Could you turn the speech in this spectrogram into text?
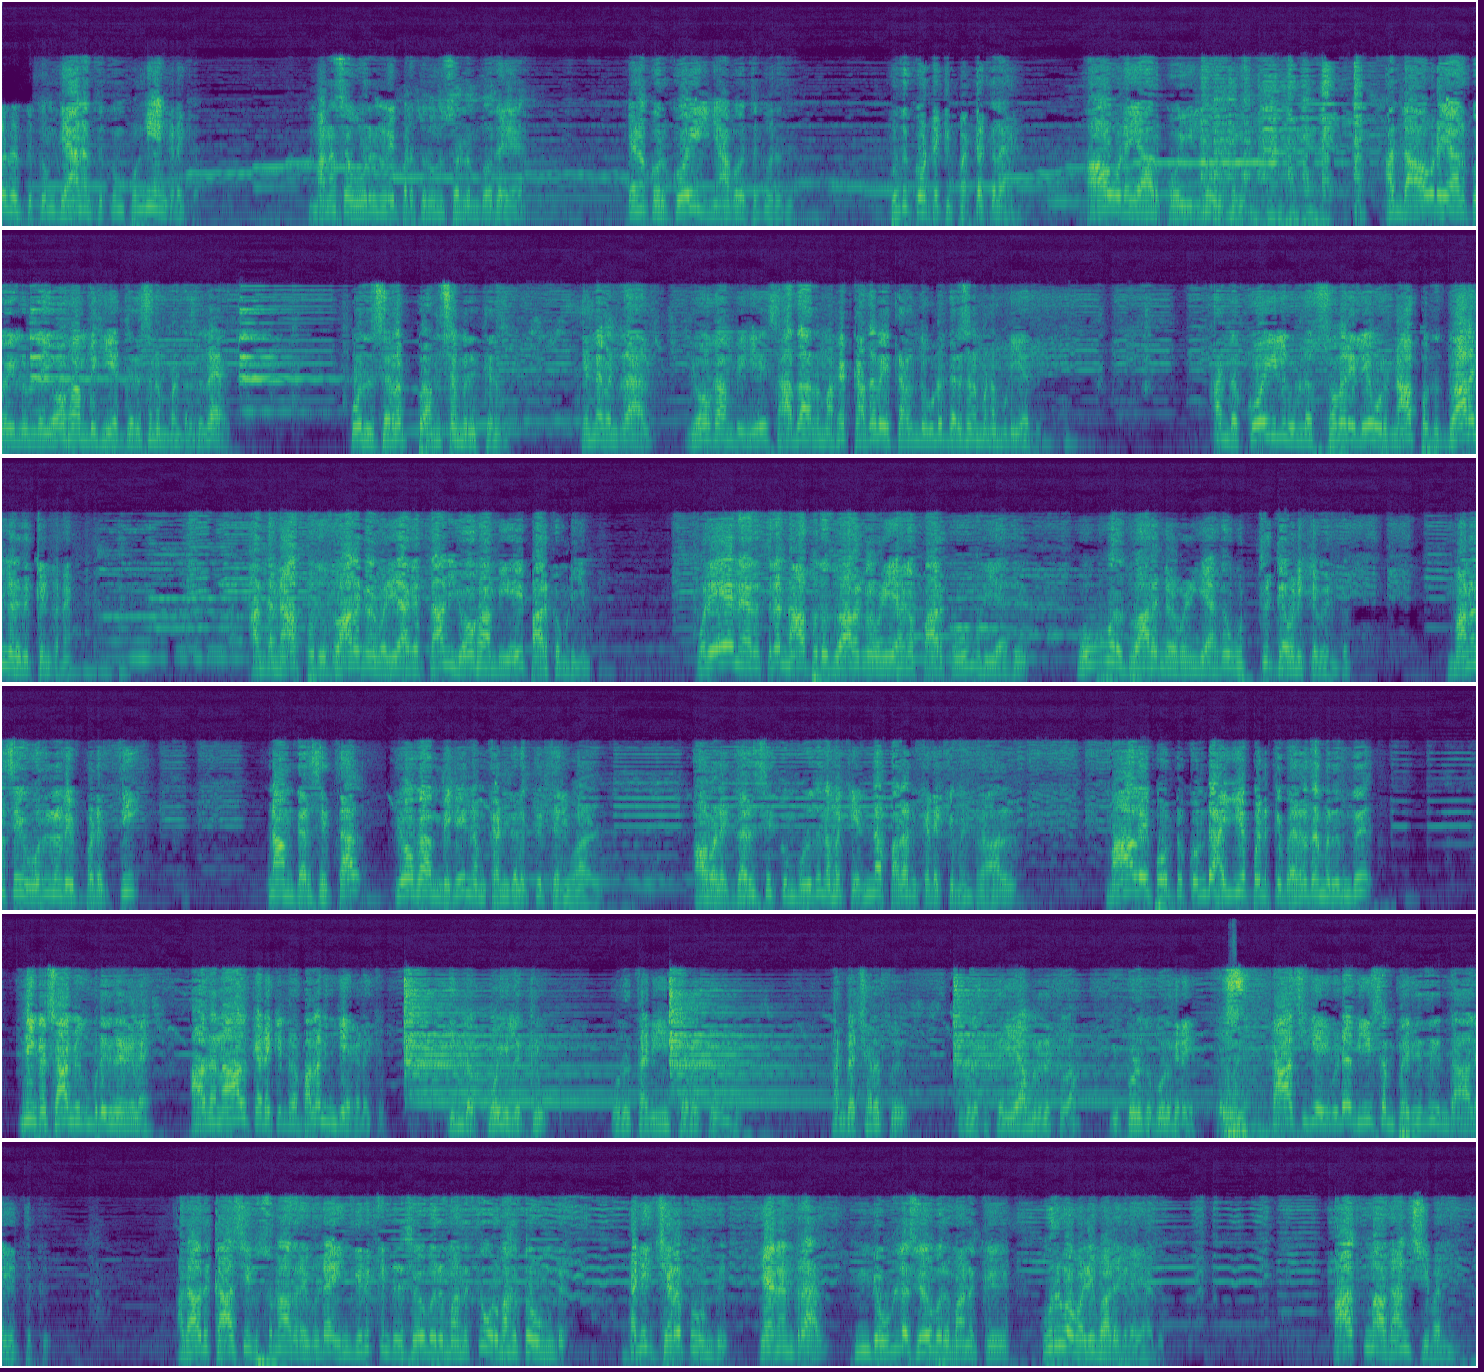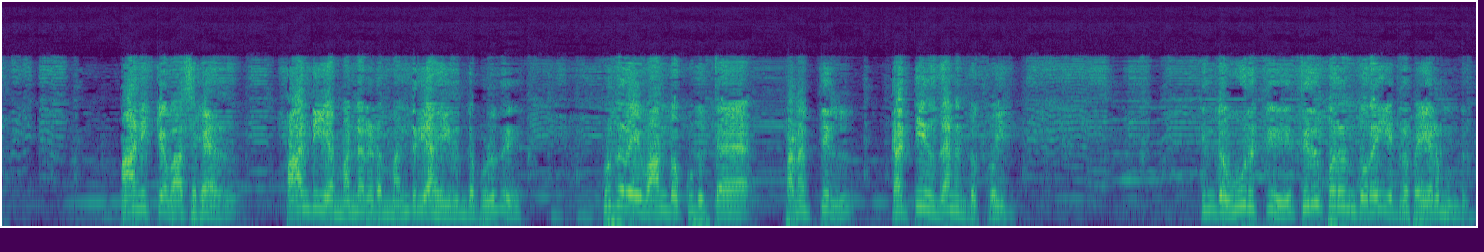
விரதத்துக்கும் தியானத்துக்கும் புண்ணியம் கிடைக்கும். மனசை ஒருநிலைப்படுத்தணும்னு சொல்லும் போது எனக்கு ஒரு கோயில் ஞாபகத்துக்கு வருது. புதுக்கோட்டைக்கு பக்கத்துல ஆவுடையார் கோயில்னு ஒரு கோயில். அந்த ஆவுடையார் கோயில் உள்ள யோகாம்பிகையை தரிசனம் பண்றதுல ஒரு சிறப்பு அம்சம் இருக்கிறது. என்னவென்றால் யோகாம்பிகையை சாதாரணமாக கதவை திறந்து கொண்டு தரிசனம் பண்ண முடியாது. அந்த கோயிலில் உள்ள சுவரிலே ஒரு நாற்பது துவாரங்கள் இருக்கின்றன. அந்த நாற்பது துவாரங்கள் வழியாகத்தான் யோகாம்பியை பார்க்க முடியும். ஒரே நேரத்தில் நாற்பது துவாரங்கள் வழியாக பார்க்கவும் முடியாது. ஒவ்வொரு துவாரங்கள் வழியாக உற்று கவனிக்க வேண்டும். மனசை ஒருநிலைப்படுத்தி நாம் தரிசித்தால் யோகாம்பிகை நம் கண்களுக்கு தெரிவாள். அவளை தரிசிக்கும் பொழுது நமக்கு என்ன பலன் கிடைக்கும் என்றால் மாலை போட்டுக்கொண்டு ஐயப்பனுக்கு விரதம் இருந்து நீங்கள் சாமி கும்பிடுகிறீர்களே அதனால் கிடைக்கின்ற பலன் இங்கே கிடைக்கும். இந்த கோயிலுக்கு ஒரு தனி சிறப்பு உண்டு. அந்த சிறப்பு உங்களுக்கு தெரியாமல் இருக்கலாம். இப்பொழுது கூறுகிறேன் காசியை விட வீசம் பெரிது இந்த ஆலயத்துக்கு. அதாவது காசி விஸ்வநாதரை விட இங்கிருக்கின்ற சிவபெருமானுக்கு ஒரு மகத்துவம் உண்டு தனி சிறப்பு உண்டு. ஏனென்றால் இங்க உள்ள சிவபெருமானுக்கு உருவ வழிபாடு கிடையாது. ஆத்மாதான் சிவன். மாணிக்க வாசகர் பாண்டிய மன்னரிடம் மந்திரியாக இருந்த பொழுது குதிரை வாங்க கொடுத்த பணத்தில் கட்டியதுதான் இந்த கோயில். இந்த ஊருக்கு திருப்பெருந்துறை என்ற பெயரும் உண்டு.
